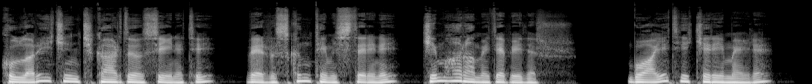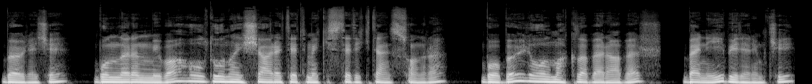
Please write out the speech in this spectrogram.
kulları için çıkardığı ziyneti ve rızkın temizlerini kim haram edebilir? Bu ayet-i kerimeyle böylece bunların mübah olduğuna işaret etmek istedikten sonra bu böyle olmakla beraber ben iyi bilirim ki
